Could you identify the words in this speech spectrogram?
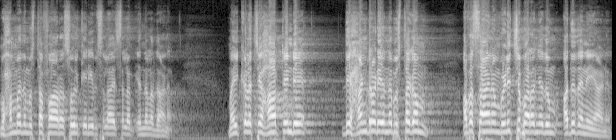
മുഹമ്മദ് മുസ്തഫ റസൂൽ കരീം സ്വലാഹി സ്വലം എന്നുള്ളതാണ്. മൈക്കിളച്ച് ഹാർട്ടിന്റെ ദി ഹൺഡ്രഡ് എന്ന പുസ്തകം അവസാനം വിളിച്ചു പറഞ്ഞതും അത് തന്നെയാണ്.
